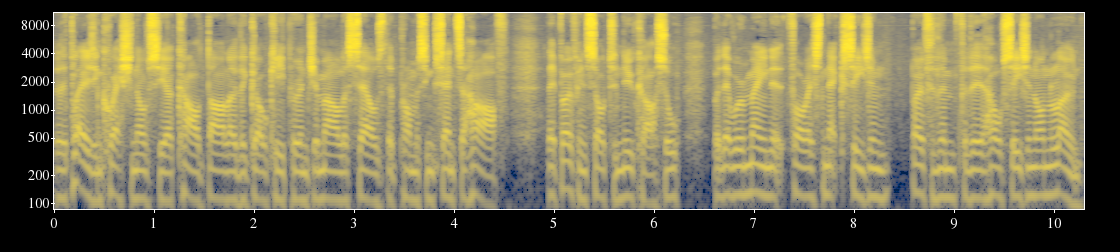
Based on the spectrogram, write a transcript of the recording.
the players in question, obviously, are Karl Darlow, the goalkeeper, and Jamal Lascelles, the promising centre half. They've both been sold to Newcastle, but they will remain at Forest next season both of them for the whole season on loan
